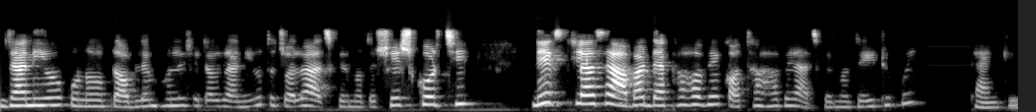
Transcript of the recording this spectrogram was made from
জানিও। কোনো প্রবলেম হলে সেটাও জানিও। তো চলো আজকের মতো শেষ করছি। নেক্সট ক্লাসে আবার দেখা হবে, কথা হবে। আজকের মতো এইটুকুই। থ্যাংক ইউ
